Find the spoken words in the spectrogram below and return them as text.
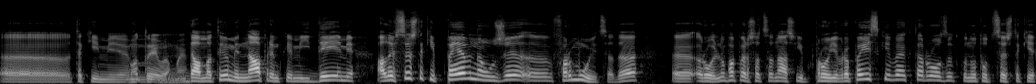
Е, такими Мотивами. Да, мотивами, напрямками, ідеями, але все ж таки певна вже е, формується да, е, роль. Ну, по-перше, це наш проєвропейський вектор розвитку. Ну тут все ж таки,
